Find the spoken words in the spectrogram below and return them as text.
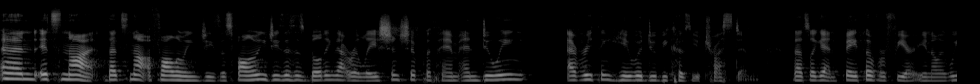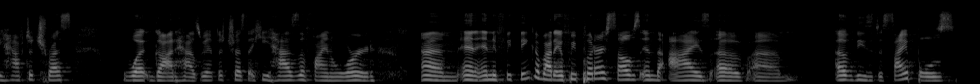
And it's not. That's not following Jesus. Following Jesus is building that relationship with Him and doing everything He would do because you trust Him. That's again faith over fear. You know, like we have to trust what God has. We have to trust that He has the final word. Um, and and if we think about it, if we put ourselves in the eyes of um, of these disciples,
